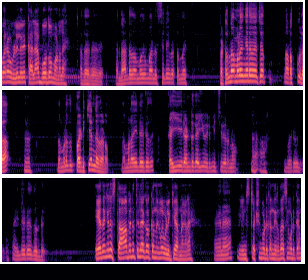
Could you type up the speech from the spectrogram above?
പോലെ പോരാ ഒരു കലാബോധവും വേണല്ലേ അതെ അതെ അതെ. അല്ലാണ്ട് നമുക്ക് മനസ്സിൽ പെട്ടെന്ന് പെട്ടെന്ന് നമ്മൾ ഇങ്ങനെ വെച്ചാൽ നടക്കൂല. നമ്മളിത് പഠിക്കന്നെ വേണം. നമ്മൾ അതിന്റെ ഒരു കൈ രണ്ട് കൈ ഒരുമിച്ച് വരണം. അതിന്റെ അതിന്റെ ഒരു ഇതുണ്ട്. ഏതെങ്കിലും സ്ഥാപനത്തിലേക്കൊക്കെ നിങ്ങൾ വിളിക്കാറുണ്ട് അങ്ങനെ? അങ്ങനെ ഇൻസ്ട്രക്ഷൻ കൊടുക്കാൻ നിർദ്ദേശം കൊടുക്കാൻ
